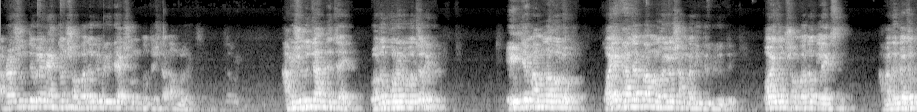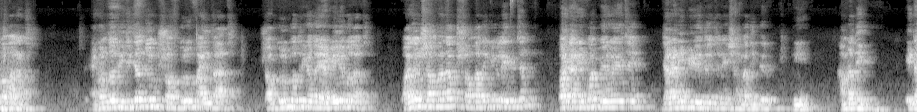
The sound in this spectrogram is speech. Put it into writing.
আপনারা শুনতে পেলেন একজন সম্পাদকের বিরুদ্ধে একশো উনপঞ্চাশটা মামলা হয়েছে। আমি শুধু জানতে চাই, গত পনেরো বছরে এই যে মামলা হলো, কয়েক হাজার মামলা সাংবাদিকদের বিরুদ্ধে। কয়েকজন সম্পাদক লেখছে, আমাদের কাছে প্রমাণ আছে। এখন তো ডিজিটাল যুগ, সবগুলো ফাইল তো আছে, সবগুলো পত্রিকা তো অ্যাভেলেবল আছে। কয়জন সম্পাদক সম্পাদকীয় লিখেছেন, কয়টা রিপোর্ট বের হয়েছে, যারা নিপীড়িত হয়েছেন এই সাংবাদিকদের নিয়ে? আমরা দেখব। এটা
